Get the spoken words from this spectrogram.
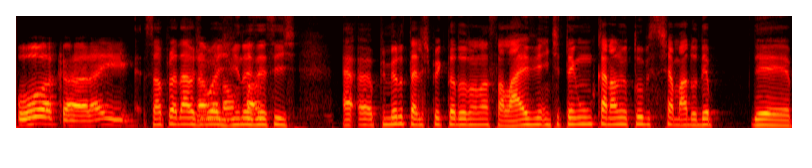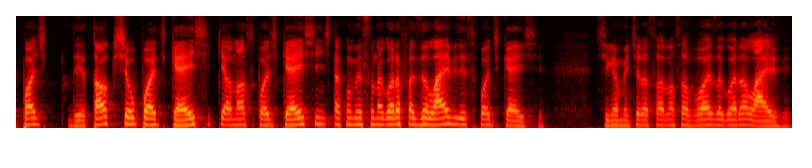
Pô, cara, aí. Só pra dar as um boas-vindas a esses. É, é, o primeiro telespectador da nossa live. A gente tem um canal no YouTube chamado The, The, Pod, The Talk Show Podcast, que é o nosso podcast. A gente tá começando agora a fazer live desse podcast. Antigamente era só a nossa voz, agora é live.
